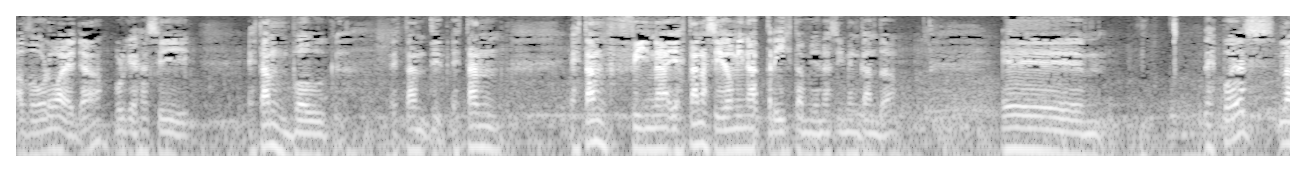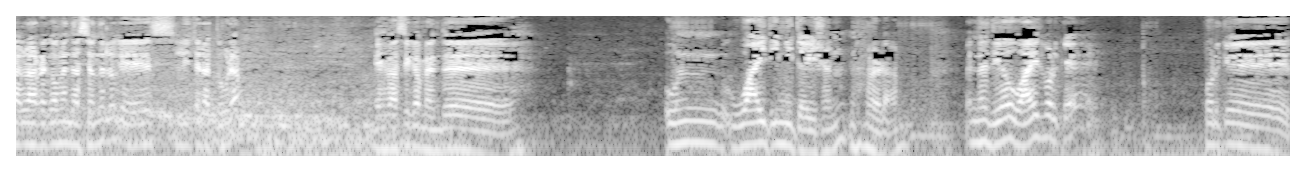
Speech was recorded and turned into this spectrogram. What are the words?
adoro a ella, porque es así. Es tan vogue, es tan, es tan, es tan fina y es tan así dominatriz también, así me encanta. Eh, después, la, la recomendación de lo que es literatura es básicamente un white imitation, ¿verdad? Me digo white ¿por qué? Porque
